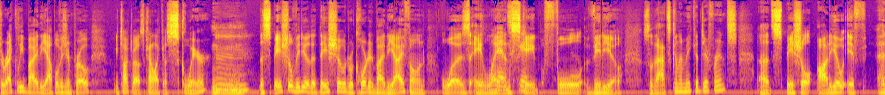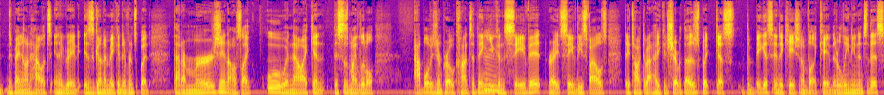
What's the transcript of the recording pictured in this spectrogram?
directly by the Apple Vision Pro. We talked about it's kind of like a square. The spatial video that they showed recorded by the iPhone was a landscape Landscape. full video. So that's going to make a difference. Uh, spatial audio, if uh, depending on how it's integrated, is going to make a difference. But that immersion, I was like, ooh, and now I can. This is my little. Apple Vision Pro content thing, you can save it, right? Save these files. They talked about how you can share with others, but guess the biggest indication of like, okay, they're leaning into this.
